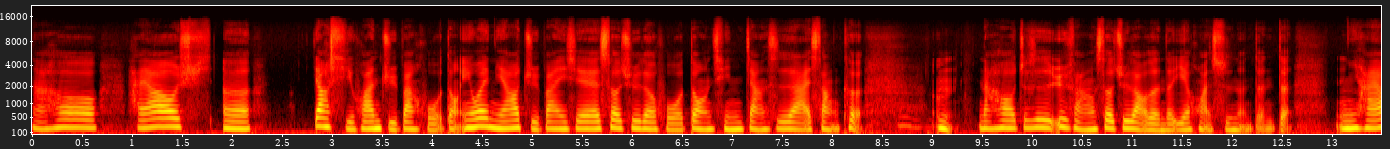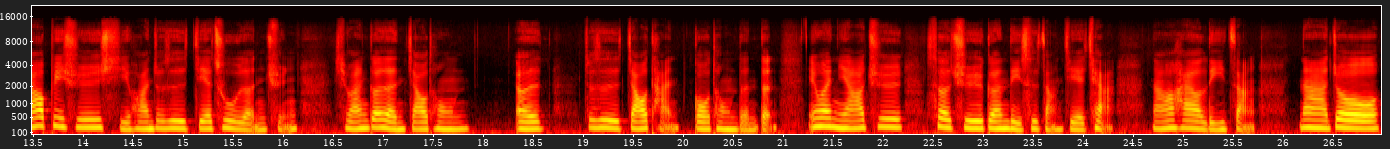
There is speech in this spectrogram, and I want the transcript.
然后还要呃要喜欢举办活动，因为你要举办一些社区的活动，请讲师来上课，嗯，然后就是预防社区老人的延缓失能等等。你还要必须喜欢就是接触人群，喜欢跟人交通，呃。就是交谈、沟通等等，因为你要去社区跟理事长接洽，然后还有里长，那就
